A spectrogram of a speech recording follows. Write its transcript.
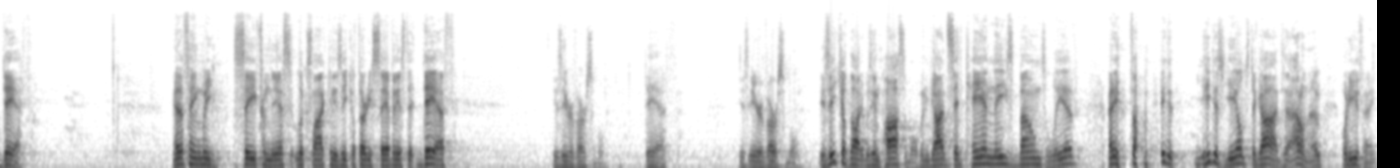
death. Another thing we see from this, it looks like in Ezekiel 37, is that death is irreversible. Death is irreversible. Ezekiel thought it was impossible when God said, Can these bones live? And he, thought, he, he just yields to God. I don't know. What do you think?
